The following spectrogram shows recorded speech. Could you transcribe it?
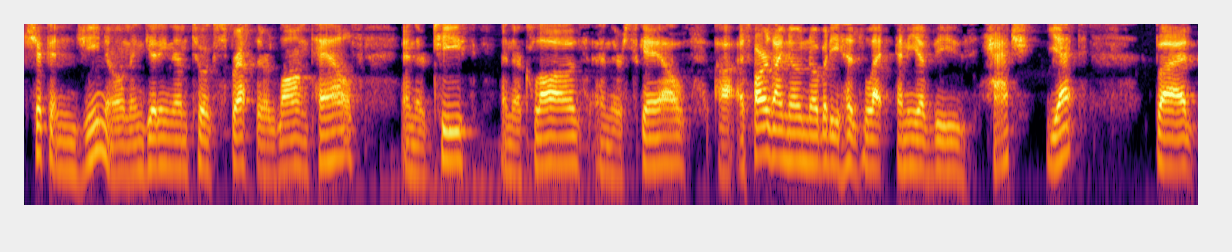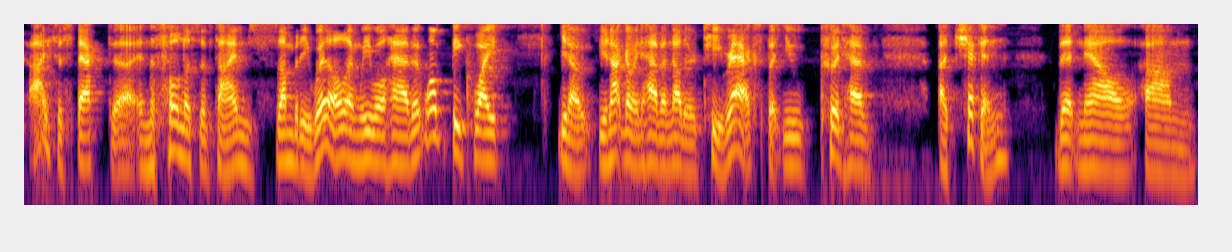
chicken genome and getting them to express their long tails and their teeth and their claws and their scales. Uh, as far as I know, nobody has let any of these hatch yet. But I suspect uh, in the fullness of time, somebody will, and we will have it. Won't be quite, you know, you're not going to have another T Rex, but you could have a chicken that now um,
